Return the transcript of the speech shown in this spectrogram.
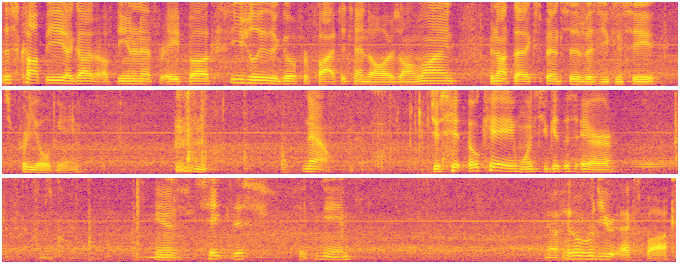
This copy I got off the internet for 8 bucks. Usually they go for 5 to $10 online. They're not that expensive as you can see. It's a pretty old game. now, just hit OK once you get this error. And take this, take your game. Now head over to your Xbox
